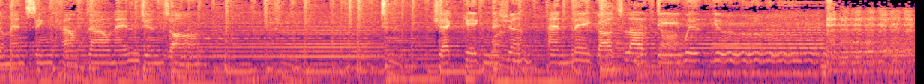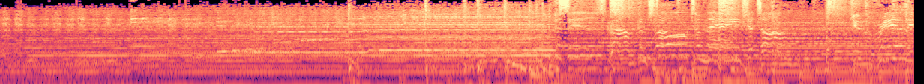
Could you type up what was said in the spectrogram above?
Commencing countdown engines on. Two, check ignition and may God's love be with you. This is ground control to Major Tom you really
